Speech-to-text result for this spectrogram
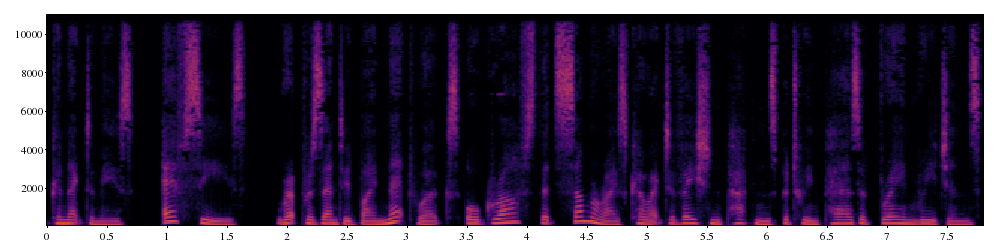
connectomes, FCs, represented by networks or graphs that summarize coactivation patterns between pairs of brain regions,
